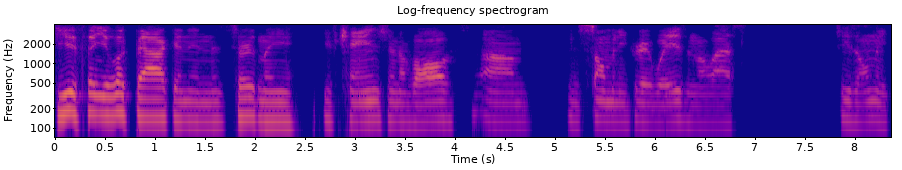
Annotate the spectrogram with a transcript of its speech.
do you think you look back and, and certainly you've changed and evolved um in so many great ways in the last geez, only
